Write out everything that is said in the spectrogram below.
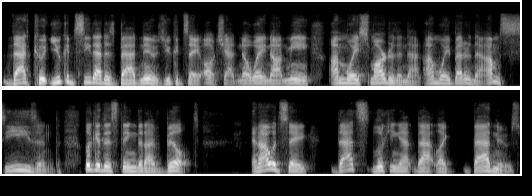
that could you could see that as bad news. You could say, "Oh, Chad, no way, not me. I'm way smarter than that. I'm way better than that. I'm seasoned. Look at this thing that I've built." And I would say that's looking at that like bad news.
